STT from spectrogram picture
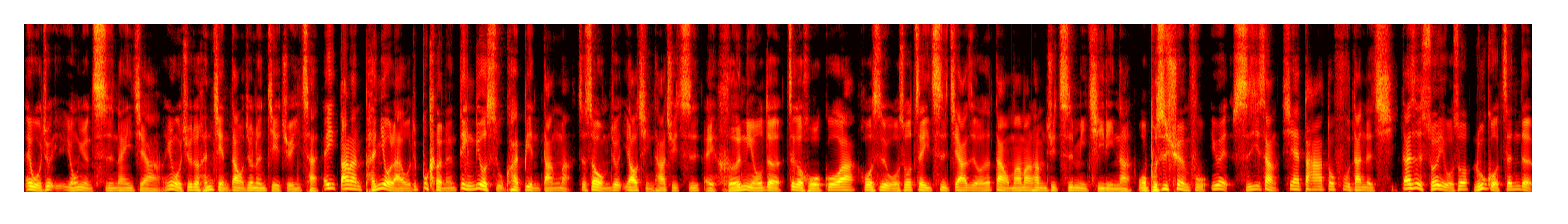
哎，我就永远吃那一家，因为我觉得很简单，我就能解决一餐。哎，当然朋友来，我就不可能订六十五块便当嘛。这时候我们就邀请他去吃，哎，和牛的这个火锅啊，或是我说这一次假日，我说带我妈妈他们去吃米其林啊，我不是炫富，因为实际上现在大家都负担得起。但是所以我说，如果真的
